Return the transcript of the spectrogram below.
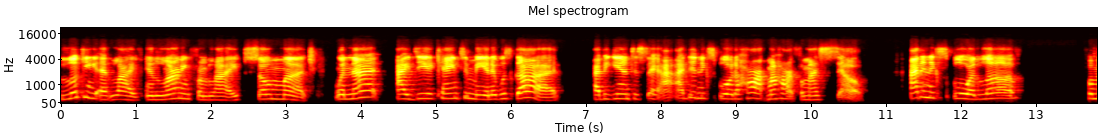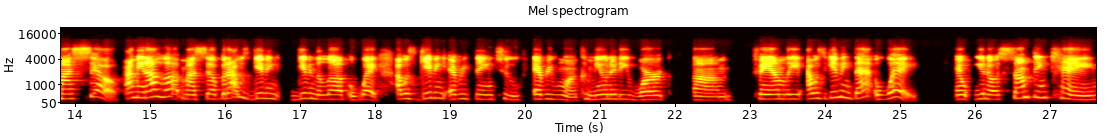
looking at life and learning from life so much. When that idea came to me, and it was God, I began to say, I, I didn't explore the heart, my heart for myself. I didn't explore love for myself. I mean, I love myself, but I was giving giving the love away. I was giving everything to everyone, community, work, um, family. I was giving that away. And you know, something came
